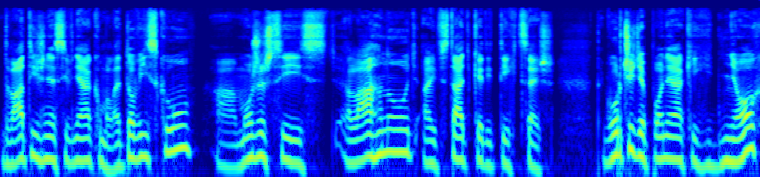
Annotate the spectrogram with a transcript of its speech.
dva týždne si v nejakom letovisku a môžeš si ísť lahnúť aj vstať, kedy ty chceš. Tak určite po nejakých dňoch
